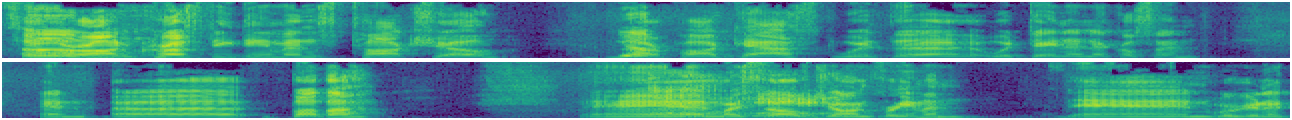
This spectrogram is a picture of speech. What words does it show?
So Um, we're on Crusty Demons Talk Show, Yep. our podcast with uh, with Dana Nicholson and uh, Bubba and myself, John Freeman, and we're gonna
